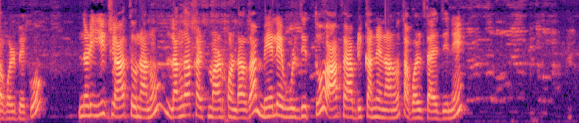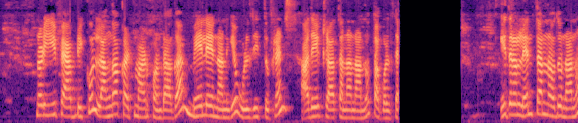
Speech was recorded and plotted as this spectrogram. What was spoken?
ತೊಗೊಳ್ಬೇಕು. ನೋಡಿ, ಈ ಕ್ಲಾತು ನಾನು ಲಂಗ ಕಟ್ ಮಾಡಿಕೊಂಡಾಗ ಮೇಲೆ ಉಳಿದಿತ್ತು, ಆ ಫ್ಯಾಬ್ರಿಕನ್ನೇ ನಾನು ತಗೊಳ್ತಾ ಇದ್ದೀನಿ. ನೋಡಿ, ಈ ಫ್ಯಾಬ್ರಿಕ್ಕು ಲಂಗ ಕಟ್ ಮಾಡಿಕೊಂಡಾಗ ಮೇಲೆ ನನಗೆ ಉಳಿದಿತ್ತು ಫ್ರೆಂಡ್ಸ್ ಅದೇ ಕ್ಲಾತನ್ನು ನಾನು ತಗೊಳ್ತಾ ಇದರ ಲೆಂತ್ ಅನ್ನೋದು ನಾನು,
